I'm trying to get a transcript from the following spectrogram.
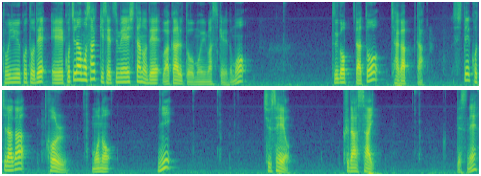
ということで、えー、こちらもさっき説明したのでわかると思いますけれども뜨겁다と차갑다そしてこちらが걸ものに주세요くださいですね。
